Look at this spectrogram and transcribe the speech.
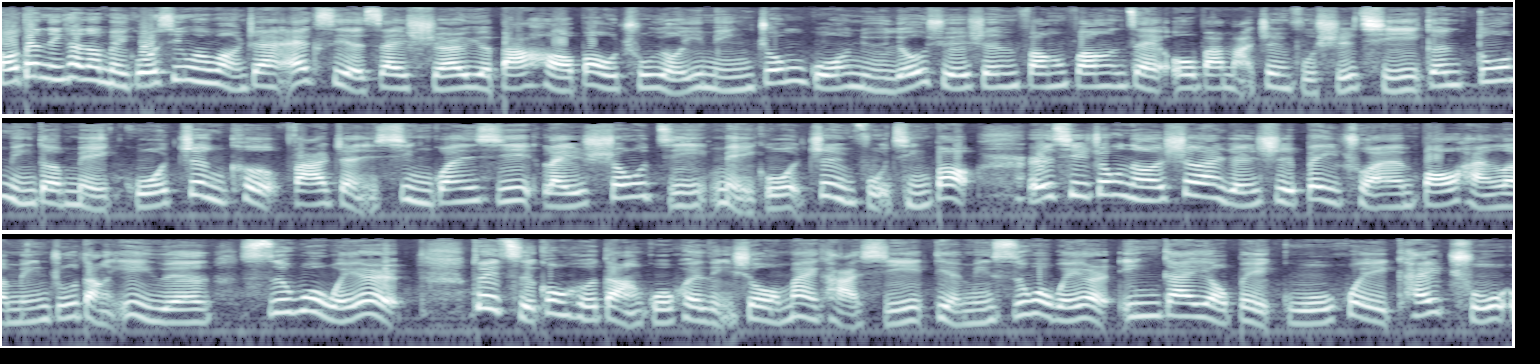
好，但您看到美国新闻网站 X 也在十二月八号爆出，有一名中国女留学生芳芳在奥巴马政府时期跟多名的美国政客发展性关系，来收集美国政府情报。而其中呢，涉案人士被传包含了民主党议员斯沃维尔。对此，共和党国会领袖麦卡锡点名斯沃维尔应该要被国会开除，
